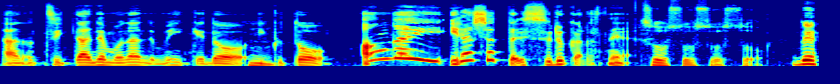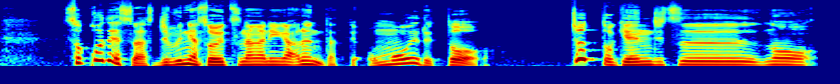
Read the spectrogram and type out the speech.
あのツイッターでも何でもいいけど、うん。行くと案外いらっしゃったりするからね。そうそうそうそう。でそこでさ自分にはそういうつながりがあるんだって思えるとちょっと現実の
